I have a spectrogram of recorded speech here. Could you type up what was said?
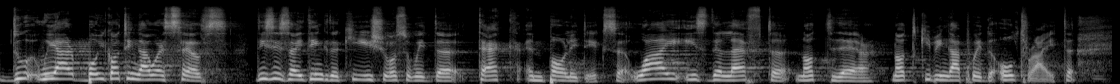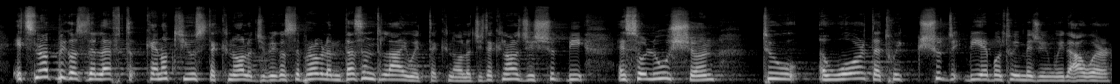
do, we are boycotting ourselves. This is, I think, the key issue also with the tech and politics. Why is the left not there, not keeping up with the alt-right? It's not because the left cannot use technology, because the problem doesn't lie with technology. Technology should be a solution to a world that we should be able to imagine with our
